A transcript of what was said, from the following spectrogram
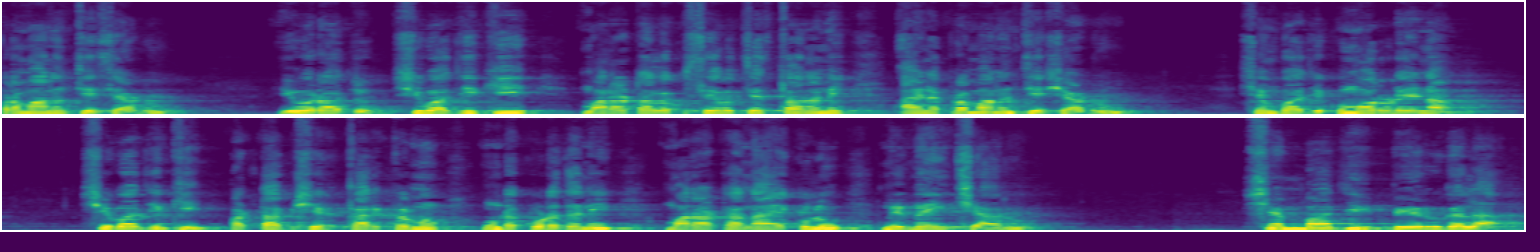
ప్రమాణం చేశాడు. యువరాజు శివాజీకి మరాఠాలకు సేవ చేస్తానని ఆయన ప్రమాణం చేశాడు. శంభాజీ కుమారుడైన శివాజీకి పట్టాభిషేక కార్యక్రమం ఉండకూడదని మరాఠా నాయకులు నిర్ణయించారు. శంభాజీ పేరుగల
